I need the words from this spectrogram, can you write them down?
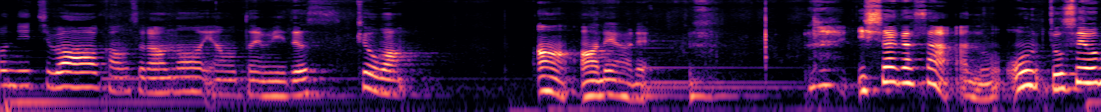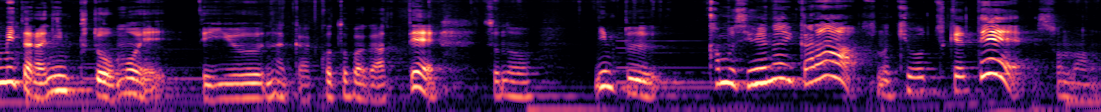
こんにちは、カウンセラーの山本由美です。今日は、あ、あれあれ。医者がさあの女性を見たら妊婦と思えっていうなんか言葉があってその妊婦かもしれないからその気をつけてその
